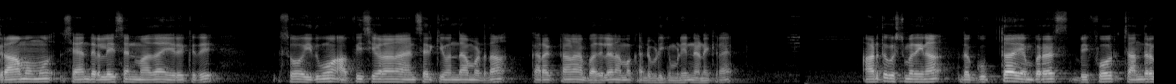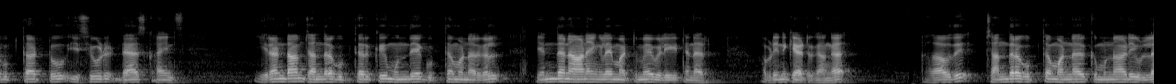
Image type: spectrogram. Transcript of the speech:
கிராமமும் சேர்ந்த ரிலேஷன் மாதிரி தான் இருக்குது. ஸோ இதுவும் அஃபிஷியலான ஆன்சருக்கு வந்தால் மட்டும்தான் கரெக்டான பதிலை நம்ம கண்டுபிடிக்க முடியும்னு நினைக்கிறேன். அடுத்த கொஸ்டின் பார்த்தீங்கன்னா the Gupta emperors before Chandragupta two issued these coins இரண்டாம் சந்திரகுப்தருக்கு முந்தைய குப்த மன்னர்கள் எந்த நாணயங்களை மட்டுமே வெளியிட்டனர் அப்படின்னு கேட்டிருக்காங்க. அதாவது சந்திரகுப்த மன்னருக்கு முன்னாடி உள்ள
